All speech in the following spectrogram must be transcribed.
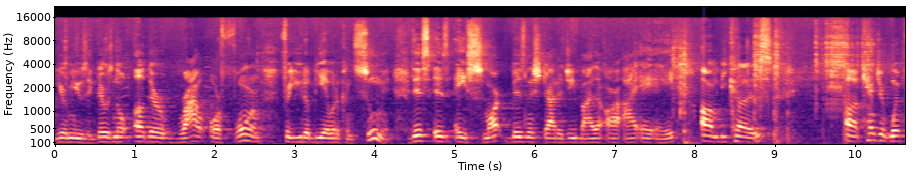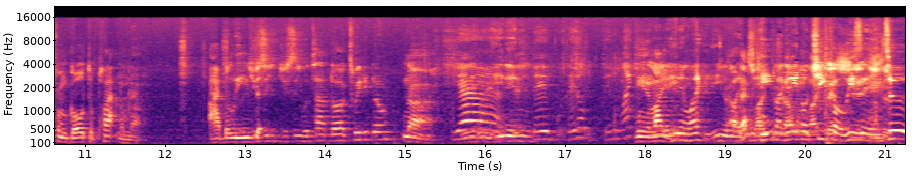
your music. There was no other route or form for you to be able to consume it. This is a smart business strategy by the RIAA um, because uh, Kendrick went from gold to platinum now I believe Did you see, did you see what Top Dawg tweeted though? nah Yeah, He didn't- They, they don't they don't like He it. didn't like he didn't like it. He was like, that's he, fine. like ain't no like cheat that code. He said until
